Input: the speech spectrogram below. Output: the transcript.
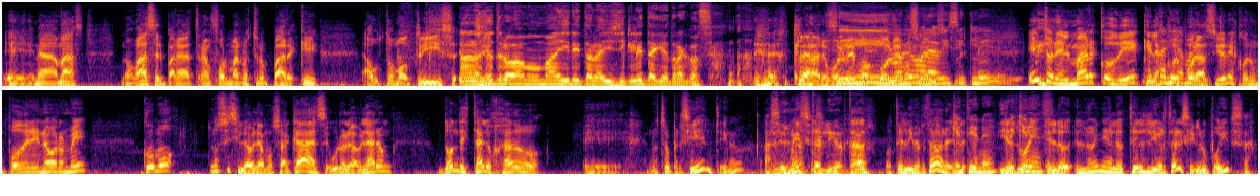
Eh, nada más. No va a ser para transformar nuestro parque automotriz. No, etcétera. nosotros vamos más directo a la bicicleta que otra cosa. claro, volvemos, Sí, volvemos, a la bicicleta. Esto en el marco de que No las corporaciones con un poder enorme, como, no sé si lo hablamos acá, seguro lo hablaron, ¿dónde está alojado eh, nuestro presidente, ¿no? Hace meses. Hotel Libertador. Hotel Libertador. ¿Qué El- tiene? Y el, ¿De quién dueño, es? el, el dueño del Hotel Libertador es el grupo IRSA.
